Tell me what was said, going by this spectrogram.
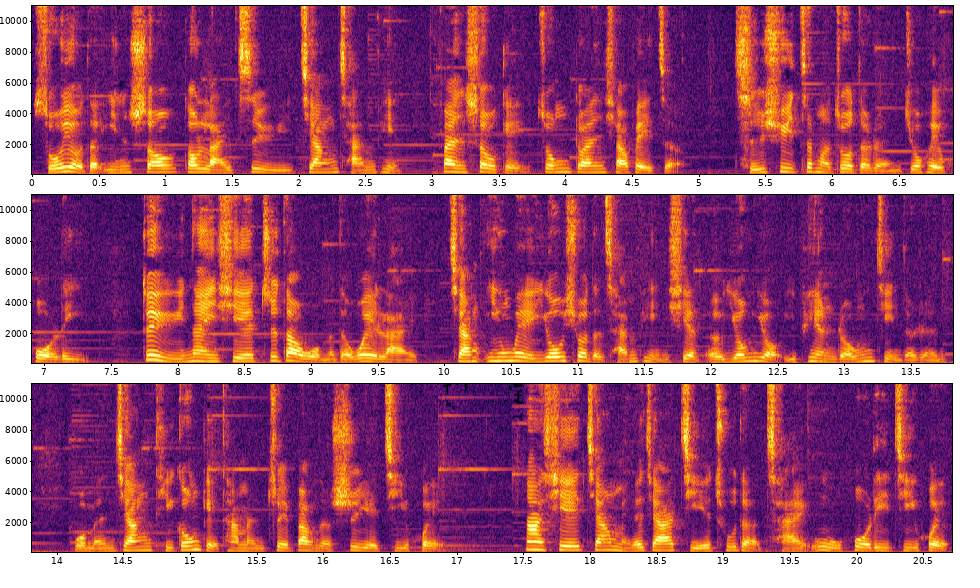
所有的营收都来自于将产品贩售给终端消费者。持续这么做的人就会获利。对于那一些知道我们的未来将因为优秀的产品线而拥有一片荣景的人，我们将提供给他们最棒的事业机会。那些将美乐家杰出的财务获利机会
